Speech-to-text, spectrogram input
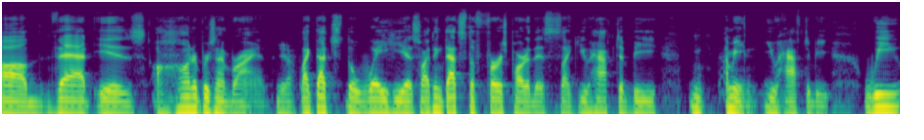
Um, that is 100% Brian. Yeah. Like that's the way he is. So I think that's the first part of this. It's like you have to be, I mean, you have to be. We,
